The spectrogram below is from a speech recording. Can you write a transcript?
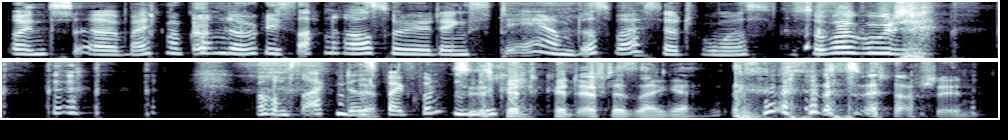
Und äh, manchmal kommen da wirklich Sachen raus, wo du denkst, damn, das weiß der Thomas, das ist aber gut. Warum sagen das Ja, bei Kunden das nicht? könnte, könnte öfter sein, ja. das wäre doch schön.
